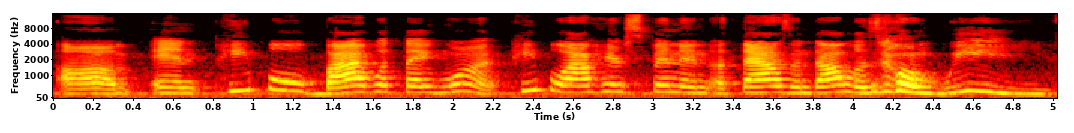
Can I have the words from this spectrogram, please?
Um, and people buy what they want. People out here spending a thousand dollars on weave.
